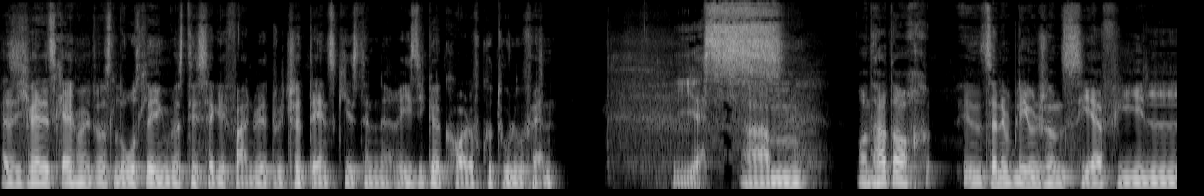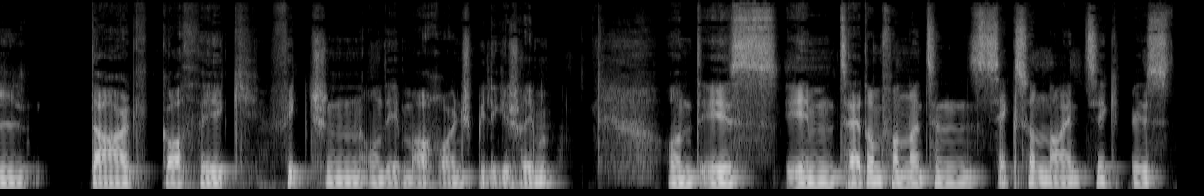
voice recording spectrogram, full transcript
Also ich werde jetzt gleich mal etwas loslegen, was dir sehr gefallen wird. Richard Dansky ist ein riesiger Call of Cthulhu-Fan. Yes. Ähm, und hat auch in seinem Leben schon sehr viel Dark, Gothic, Fiction und eben auch Rollenspiele geschrieben. Und ist im Zeitraum von 1996 bis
